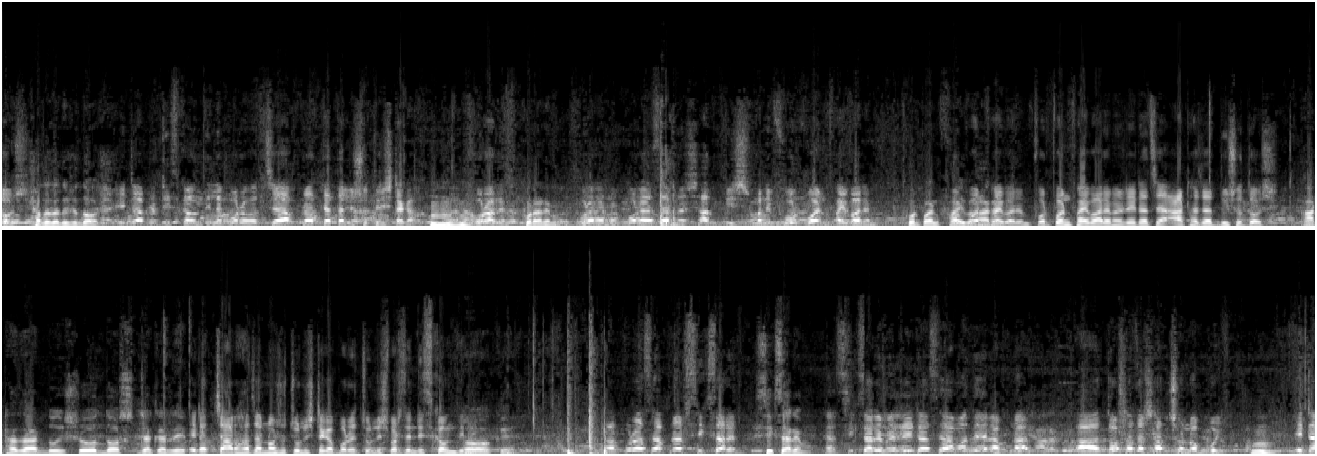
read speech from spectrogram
দশ। সাত হাজার দুশো দশ। এটা আপনার ডিসকাউন্ট দিলে পরে হচ্ছে আপনার তেতাল্লিশশো তিরিশ টাকা। Four R M four R M four R M এর পরে আছে আপনার সাত পিস মানে four point five R M four point five five R M four point five R M এর রেট আছে আট হাজার দুইশো দশ। আট হাজার দুইশো দশ টাকার রেট এটা চার হাজার নশো চল্লিশ টাকা পরে চল্লিশ পার্সেন্ট ডিসকাউন্ট দিলে। ওকে তারপর আছে আপনার six R M six R M হ্যাঁ সিক্স আর এম এর রেট আছে আমাদের আপনার দশ হাজার সাতশো নব্বই। এটা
